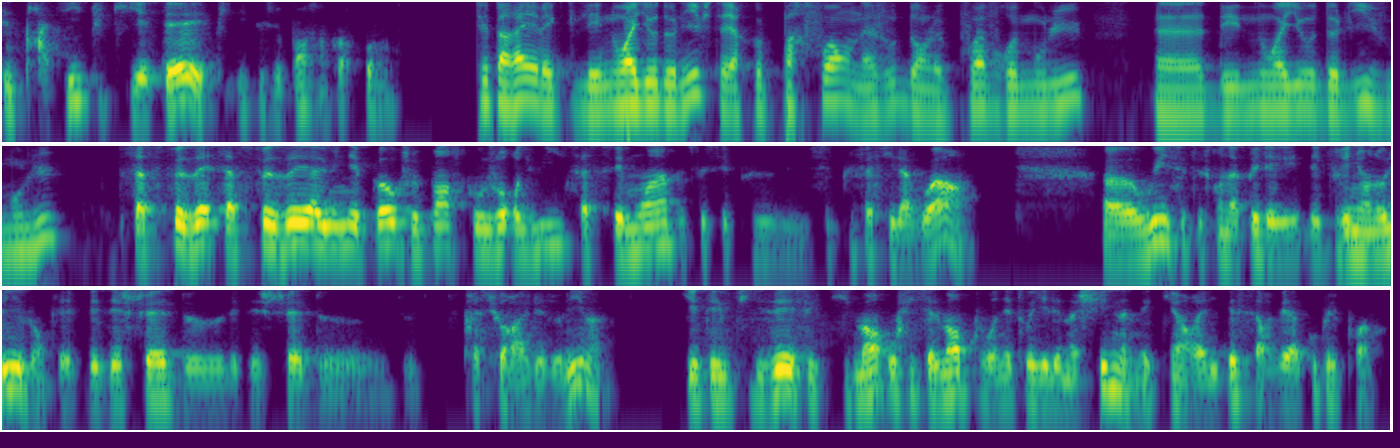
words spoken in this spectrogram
une, pratique qui était et, puis, que je pense encore courante. C'est pareil avec les noyaux d'olive, c'est-à-dire que parfois on ajoute dans le poivre moulu euh, des noyaux d'olive moulus. Ça se, faisait, ça se faisait à une époque, je pense qu'aujourd'hui ça se fait moins parce que c'est plus, plus facile à voir. Euh, oui, c'était ce qu'on appelait les, les grignons d'olive, donc les, déchets, de, les déchets de, de, pressurage des olives, qui étaient utilisés effectivement officiellement pour nettoyer les machines, mais qui en réalité servaient à couper le poivre.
